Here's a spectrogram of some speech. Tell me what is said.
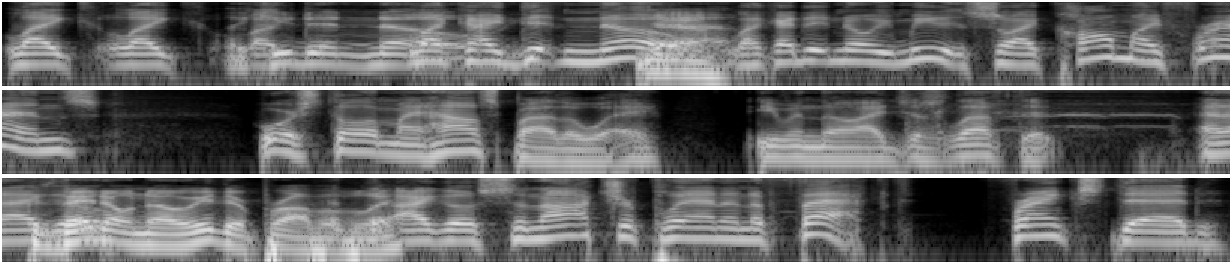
Like, like, Like you didn't know. Like I didn't know. Yeah. Like I didn't know immediately. So I call my friends who are still in my house, by the way, even though I just left it. And I go, they don't know either, probably. I go Sinatra plan in effect. Frank's dead.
